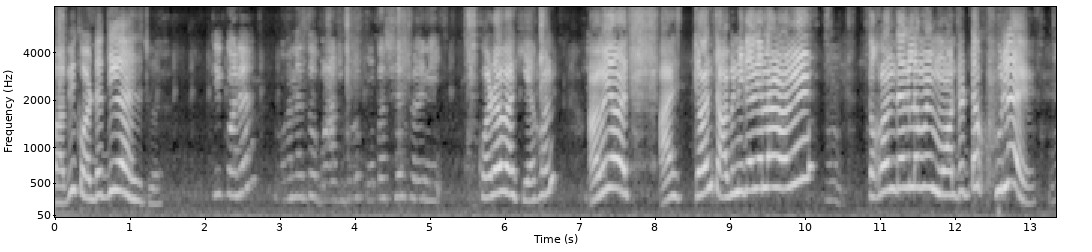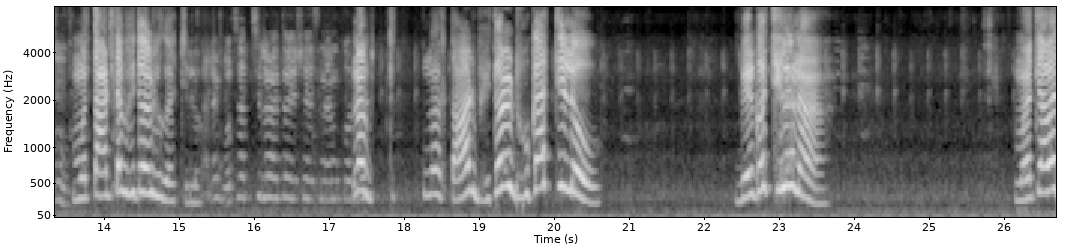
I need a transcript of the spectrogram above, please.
বাবি কটার দিকে আসবে? কি করে? ওখানে তো বাঁশগুলো পোঁতা শেষ হয়নি। কটা বাকি এখন? আমি আজ যখন চাবি নিতে গেলাম আমি তখন দেখলাম ওই মোটরটা খুলে তারটা ভিতরে ঢুকাচ্ছিল। করে না না তার ভিতরে ঢুকাচ্ছিল। বের করছিল না। মাছ আবার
